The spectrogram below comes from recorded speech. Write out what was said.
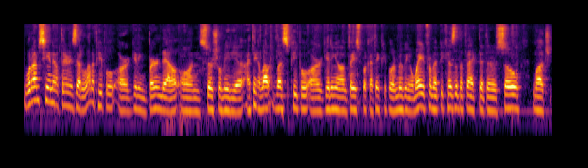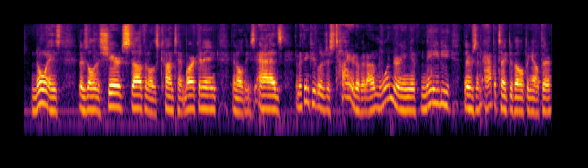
what I'm seeing out there is that a lot of people are getting burned out on social media. I think a lot less people are getting on Facebook. I think people are moving away from it because of the fact that there is so much noise. There's all this shared stuff and all this content marketing and all these ads. And I think people are just tired of it. I'm wondering if maybe there's an appetite developing out there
